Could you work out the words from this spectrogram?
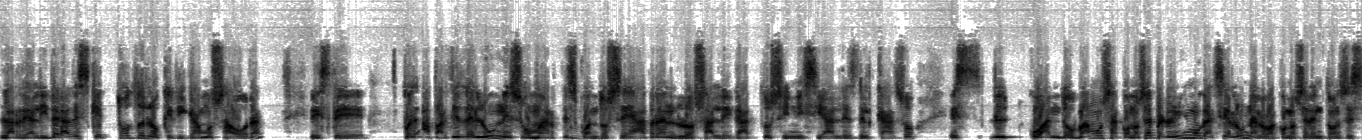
la realidad es que todo lo que digamos ahora, este, pues a partir del lunes o martes, cuando se abran los alegatos iniciales del caso, es cuando vamos a conocer, pero el mismo García Luna lo va a conocer entonces,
